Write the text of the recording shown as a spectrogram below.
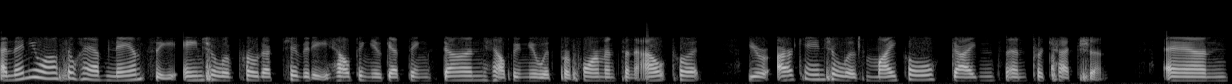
And then you also have Nancy, angel of productivity, helping you get things done, helping you with performance and output. Your archangel is Michael, guidance and protection. And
